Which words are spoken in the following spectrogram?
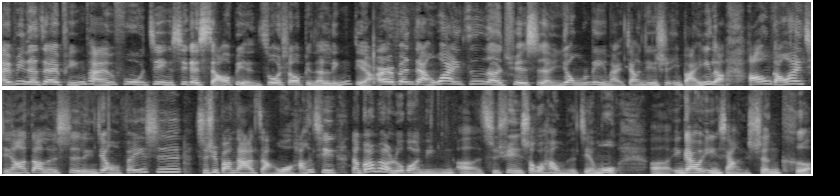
台币呢在平盘附近是一个小贬，做收贬了零点二分，但外资呢却是很用力买，将近是一百亿了。好，我们赶快请要到的是林建勇分析师，持续帮大家掌握行情。那观众朋友，如果您呃持续收看我们的节目，呃，应该会印象很深刻，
